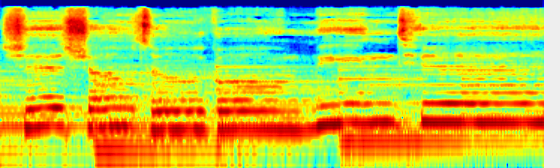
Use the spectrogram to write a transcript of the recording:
携手走过明天。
